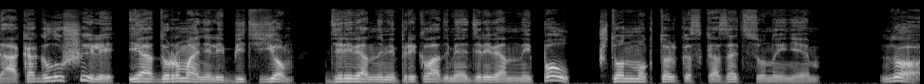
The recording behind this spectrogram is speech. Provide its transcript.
так оглушили и одурманили битьем деревянными прикладами о деревянный пол, что он мог только сказать с унынием «Да,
